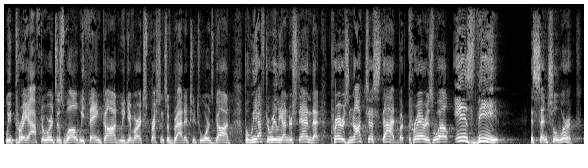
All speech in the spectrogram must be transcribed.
We pray afterwards as well. We thank God. We give our expressions of gratitude towards God. But we have to really understand that prayer is not just that, but prayer as well is the essential work.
